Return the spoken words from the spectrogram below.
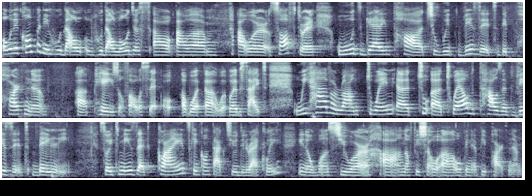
all the company who, down, who downloads our, our, um, our software would get in touch with visit the partner uh, page of our, set, uh, website. We have around 20, uh, uh 12,000 visits daily. So it means that clients can contact you directly, you know, once you are uh, an official uh, OpenERP partner.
